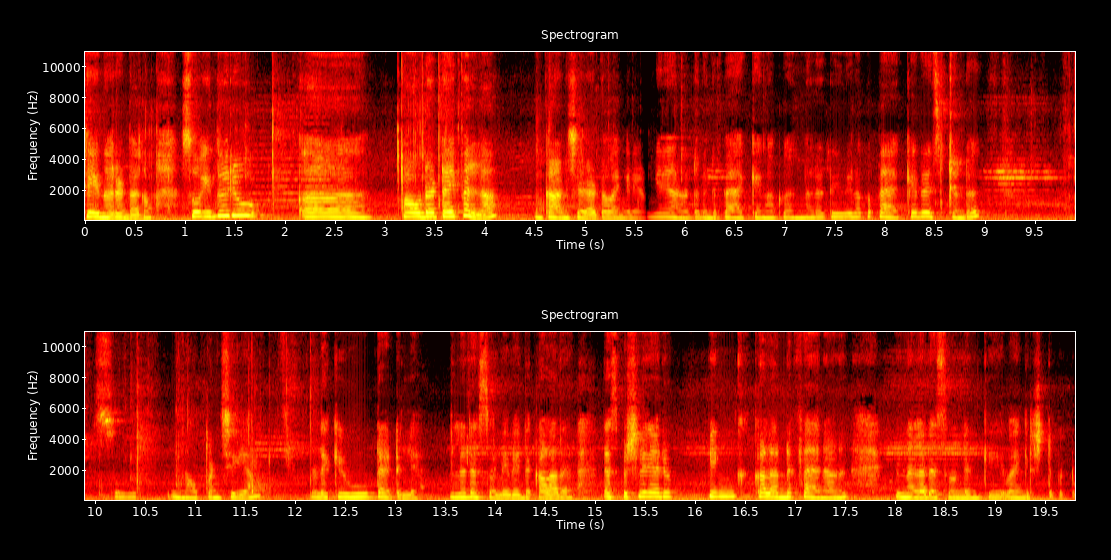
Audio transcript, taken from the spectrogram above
ചെയ്യുന്നവരുണ്ടാകും സോ ഇതൊരു പൗഡർ ടൈപ്പ് അല്ല. കാണിച്ചു തരാം കേട്ടോ എങ്ങനെയാണ്. ഇങ്ങനെയാണ് കേട്ടോ ഇതിന്റെ പാക്കിംഗ് ഒക്കെ. നല്ല രീതിയിലൊക്കെ പാക്ക് ചെയ്ത് വെച്ചിട്ടുണ്ട്. സോ ഇങ്ങനെ ഓപ്പൺ ചെയ്യാം. നല്ല ക്യൂട്ടായിട്ടില്ലേ നല്ല രസമല്ലേ ഇതിന്റെ കളറ് എസ്പെഷ്യലി ഞാനൊരു പിങ്ക് കളറിന്റെ ഫാനാണ് ഇത് നല്ല രസമുണ്ട്. എനിക്ക് ഭയങ്കര ഇഷ്ടപ്പെട്ടു.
